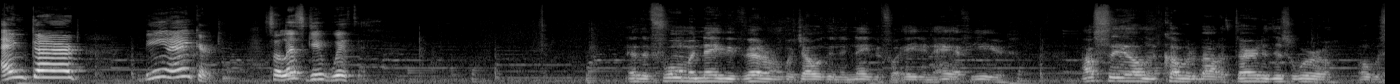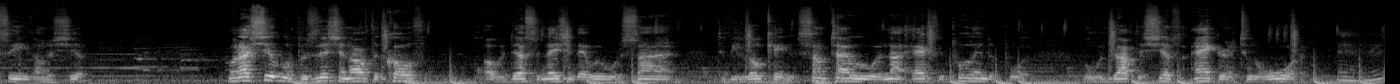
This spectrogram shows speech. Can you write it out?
anchored. Being anchored. So let's get with it. As a former Navy veteran, which I was in the Navy for eight and a half years, I sailed and covered about a third of this world overseas on a ship. When our ship was positioned off the coast of a destination that we were assigned to be located, sometimes we would not actually pull into port, but would drop the ship's anchor into the water. Mm-hmm.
